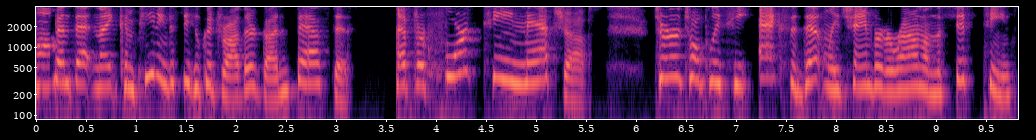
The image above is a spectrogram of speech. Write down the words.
Uh-huh. spent that night competing to see who could draw their gun fastest. After 14 matchups, Turner told police he accidentally chambered around on the 15th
